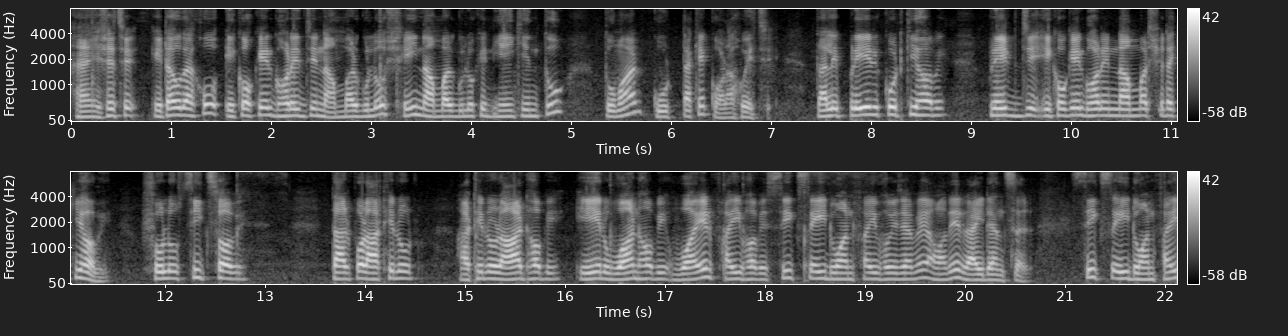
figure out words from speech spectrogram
হ্যাঁ এসেছে। এটাও দেখো, এককের ঘরের যে নাম্বারগুলো, সেই নাম্বারগুলোকে নিয়েই কিন্তু তোমার কোডটাকে করা হয়েছে। তাহলে প্রের কোড কি হবে? প্রের যে এককের ঘরের নাম্বার সেটা কি হবে? ষোলো সিক্স হবে। তারপর আঠেরোর আঠেরোর আট হবে, এর ওয়ান হবে ওয়াইয়ের ফাইভ হবে সিক্স এইট ওয়ান ফাইভ হয়ে যাবে আমাদের right answer six eight one five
